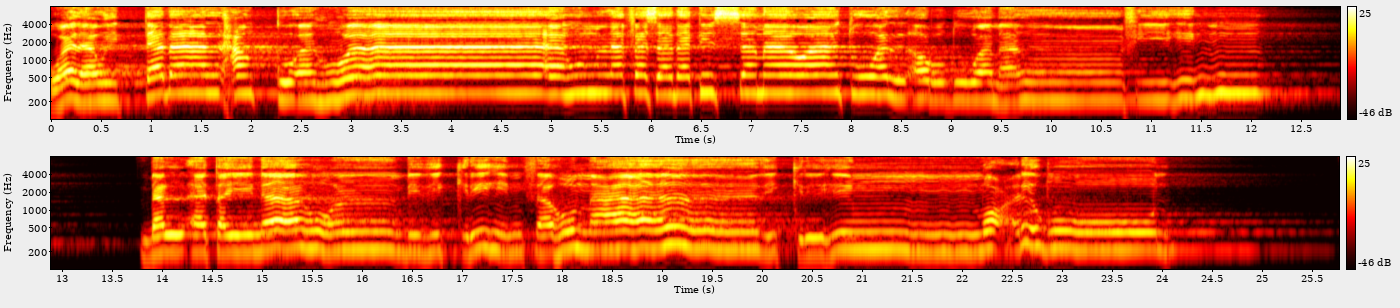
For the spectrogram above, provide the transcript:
ولو اتبع الحق أهواءهم لفسدت السماوات والأرض ومن فيهن بل أتيناهم بذكرهم فهم عن ذكرهم معرضون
